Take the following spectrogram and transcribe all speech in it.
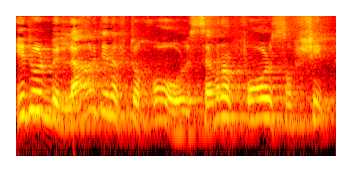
It would be large enough to hold several folds of sheep.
